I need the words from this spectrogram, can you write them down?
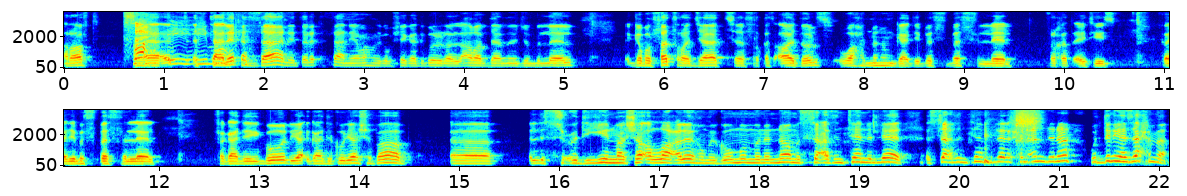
عرفت؟ صح. آه، التعليق ممكن. الثاني التعليق الثاني يا محمد قبل شيء قاعد يقول العرب دائما يجون بالليل. قبل فترة جات فرقة idols وواحد منهم قاعد يبث بث في الليل فرقة ATEEZ قاعد يبث بث في الليل. فقاعد يقول يا قاعد يقول يا شباب آه السعوديين ما شاء الله عليهم يقومون من النوم الساعة 2 الليل. الساعة 2 بالليل الحين عندنا والدنيا زحمة.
